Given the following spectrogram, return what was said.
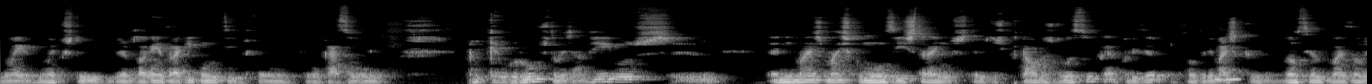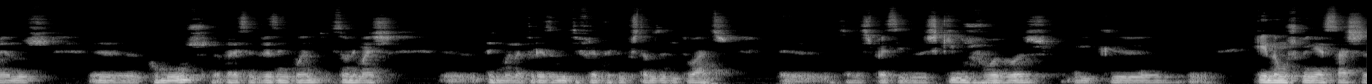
Não é, não é costume vermos alguém entrar aqui com um tigre, foi um, um caso único. Cangurus também já vimos. Eh, animais mais comuns e estranhos, temos os petauros do açúcar, por exemplo, são os animais uhum. que vão sendo mais ou menos uh, comuns, aparecem de vez em quando, são animais que uh, têm uma natureza muito diferente daquilo que estamos habituados. Uh, são uma espécie de esquilos voadores e que quem não os conhece acha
